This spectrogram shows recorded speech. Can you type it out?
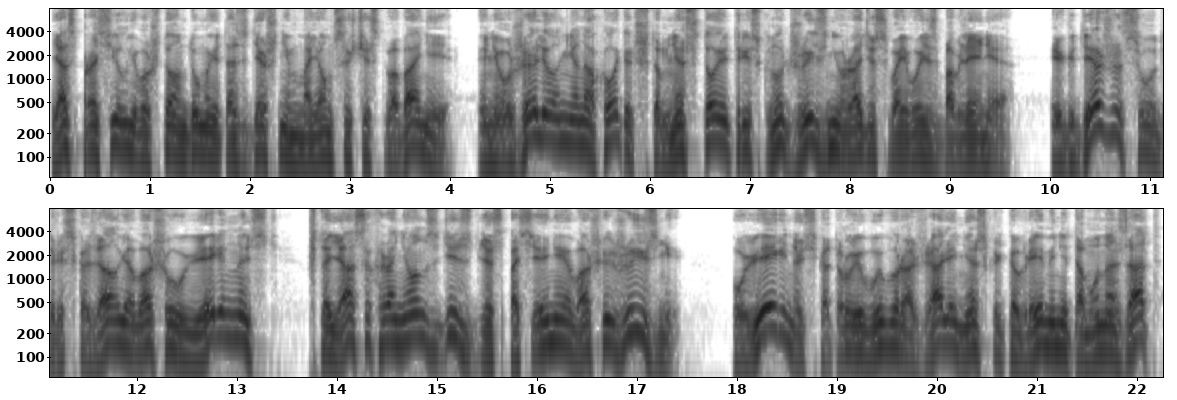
Я спросил его, что он думает о здешнем моем существовании, и неужели он не находит, что мне стоит рискнуть жизнью ради своего избавления? И где же, сударь, сказал я, ваша уверенность, что я сохранен здесь для спасения вашей жизни? Уверенность, которую вы выражали несколько времени тому назад.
